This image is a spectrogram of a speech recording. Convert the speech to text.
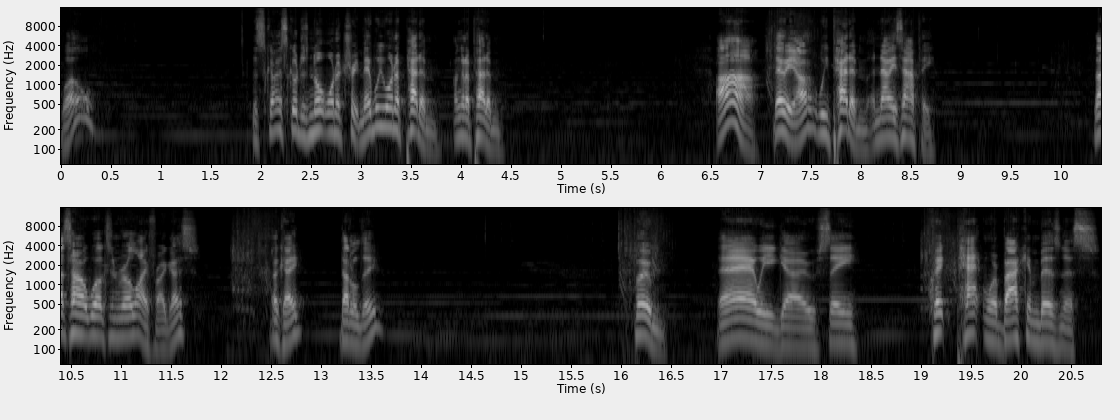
Well... The Sky Scale does not want to treat. Maybe we want to pet him. I'm going to pet him. Ah, there we are. We pet him, and now he's happy. That's how it works in real life, right, guys? Okay, that'll do. Boom. There we go, see? Quick pet and we're back in business.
